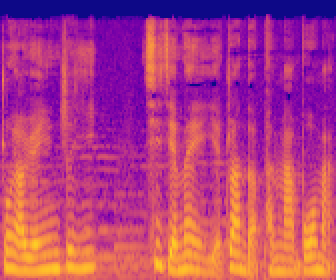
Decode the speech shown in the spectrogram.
重要原因之一。七姐妹也赚得盆满钵满。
